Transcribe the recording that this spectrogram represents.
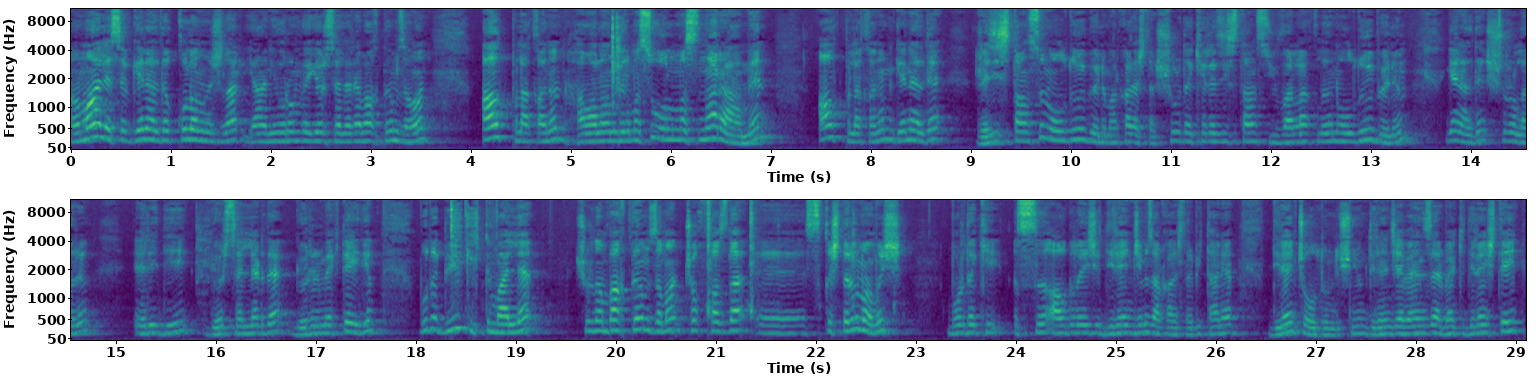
Ama maalesef genelde kullanıcılar yani yorum ve görsellere baktığım zaman alt plakanın havalandırması olmasına rağmen alt plakanın genelde rezistansın olduğu bölüm arkadaşlar. Şuradaki rezistans yuvarlaklığın olduğu bölüm genelde şuraları eridiği görsellerde görülmekteydi. Bu da büyük ihtimalle şuradan baktığım zaman çok fazla e, sıkıştırılmamış buradaki ısı algılayıcı direncimiz arkadaşlar bir tane direnç olduğunu düşünüyorum. Dirence benzer belki direnç değil.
